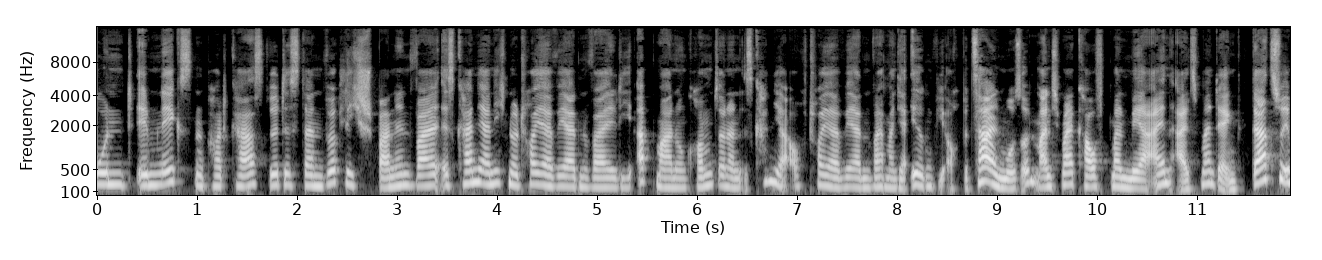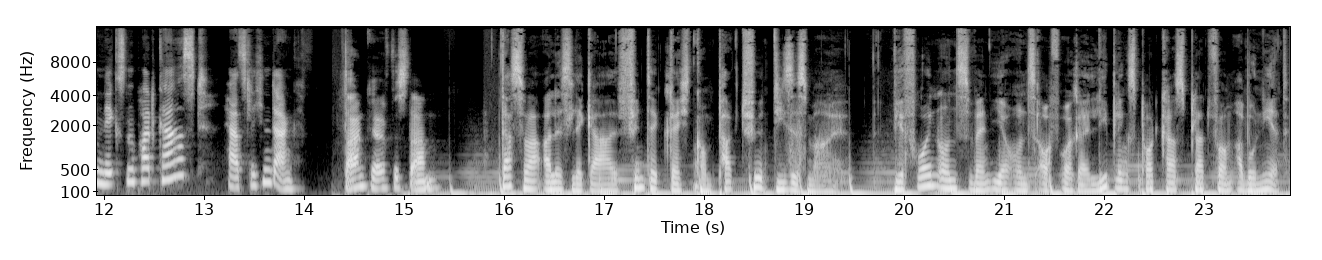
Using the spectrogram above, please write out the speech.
Und im nächsten Podcast wird es dann wirklich spannend, weil es kann ja nicht nur teuer werden, weil die Abmahnung kommt, sondern es kann ja auch teuer werden, weil man ja irgendwie auch bezahlen muss. Und manchmal kauft man mehr ein, als man denkt. Dazu im nächsten Podcast. Herzlichen Dank. Danke, bis dann. Das war alles legal, Fintech recht kompakt für dieses Mal. Wir freuen uns, wenn ihr uns auf eurer Lieblingspodcast-Plattform abonniert.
